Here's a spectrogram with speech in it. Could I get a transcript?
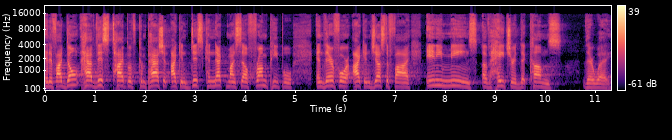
and if I don't have this type of compassion, I can disconnect myself from people, and therefore I can justify any means of hatred that comes their way.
